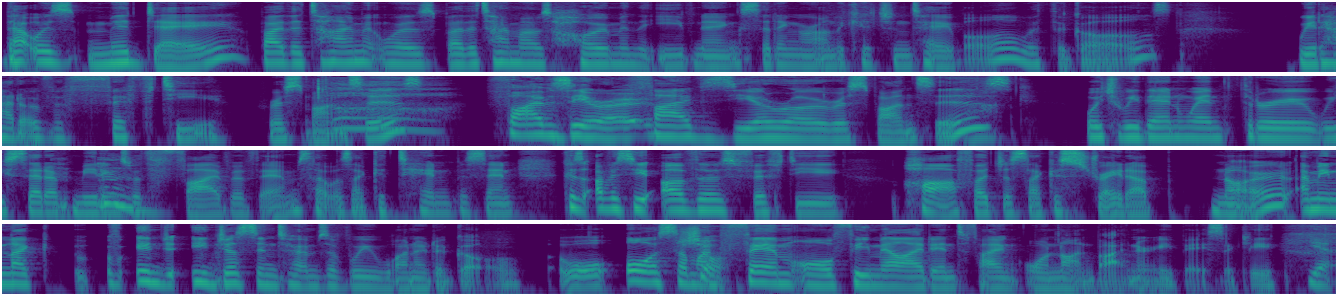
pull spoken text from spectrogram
that was midday. By the time it was, by the time I was home in the evening, sitting around the kitchen table with the girls, we'd had over 50 responses, Five zero. five zero responses which we then went through. We set up meetings with five of them. So that was like a 10%. Because obviously, of those 50, half are just like a straight up no. I mean, like, in, in just in terms of we wanted a girl or, or someone Sure. femme or female identifying or non binary, basically. Yeah.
